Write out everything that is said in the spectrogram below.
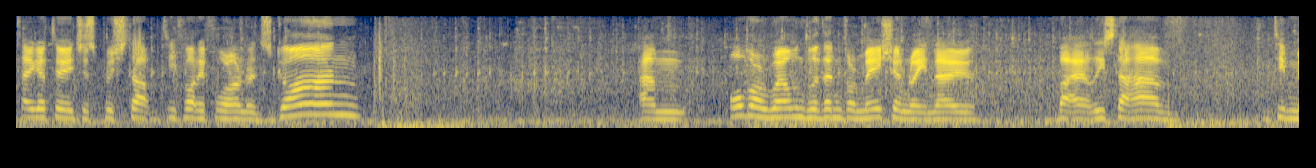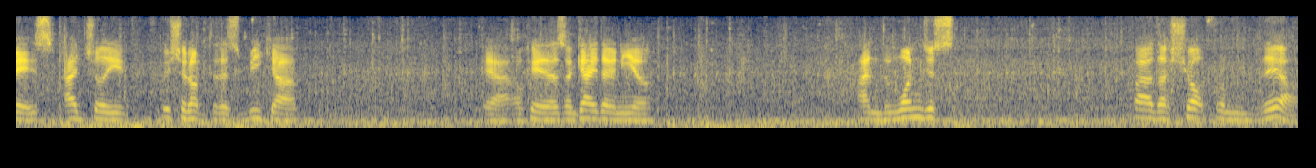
Tiger 2 just pushed up. T-4400's gone. I'm overwhelmed with information right now, but at least I have teammates actually pushing up to this beacon. Yeah, okay, there's a guy down here. And the one just fired a shot from there.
